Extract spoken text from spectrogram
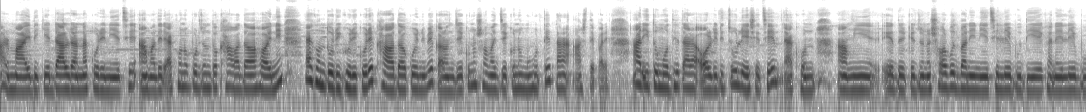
আর মা এদিকে ডাল রান্না করে নিয়েছে। আমাদের এখনও পর্যন্ত খাওয়া দাওয়া হয়নি। এখন তড়িঘড়ি করে খাওয়া দাওয়া করে নেবে, কারণ যে কোনো সময় যে কোনো মুহূর্তে তারা আসতে পারে। আর ইতোমধ্যে তারা অলরেডি চলে এসেছে। এখন আমি এদেরকে জন্য শরবত বানিয়ে নিয়েছি, লেবু দিয়ে। এখানে লেবু,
